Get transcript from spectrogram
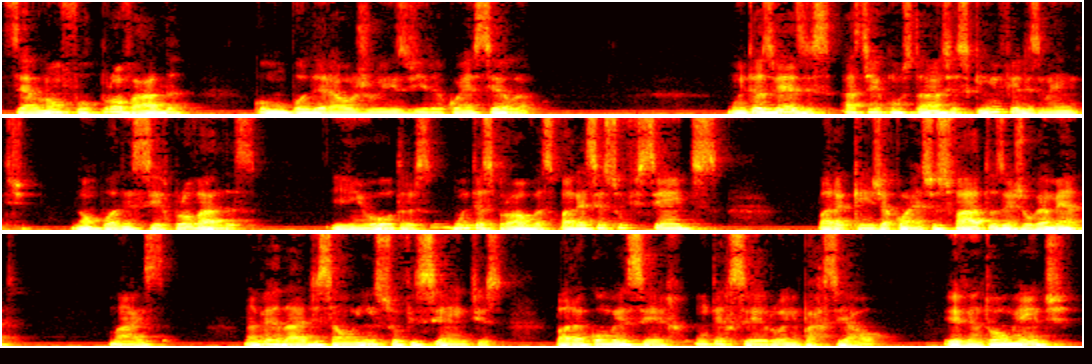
se ela não for provada, como poderá o juiz vir a conhecê-la? Muitas vezes há circunstâncias que, infelizmente, não podem ser provadas, e em outras, muitas provas parecem suficientes para quem já conhece os fatos em julgamento, mas, na verdade, são insuficientes para convencer um terceiro imparcial. Eventualmente,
